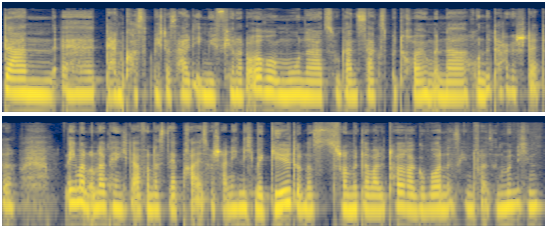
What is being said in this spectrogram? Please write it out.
dann, äh, dann kostet mich das halt irgendwie 400 Euro im Monat, so Ganztagsbetreuung in einer Hundetagesstätte. Ich meine, unabhängig davon, dass der Preis wahrscheinlich nicht mehr gilt und es schon mittlerweile teurer geworden ist, jedenfalls in München,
